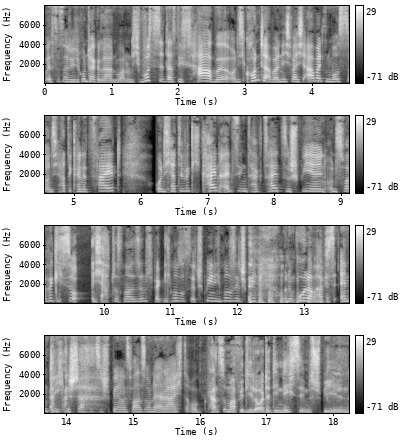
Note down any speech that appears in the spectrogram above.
ist das natürlich runtergeladen worden und ich wusste, dass ich es habe und ich konnte aber nicht, weil ich arbeiten musste und ich hatte keine Zeit und ich hatte wirklich keinen einzigen Tag Zeit zu spielen und es war wirklich so, ich habe das neue Sims Pack, ich muss es jetzt spielen, ich muss es jetzt spielen und im Urlaub habe ich es endlich geschafft es zu spielen und es war so eine Erleichterung. Kannst du mal für die Leute, die nicht Sims spielen,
